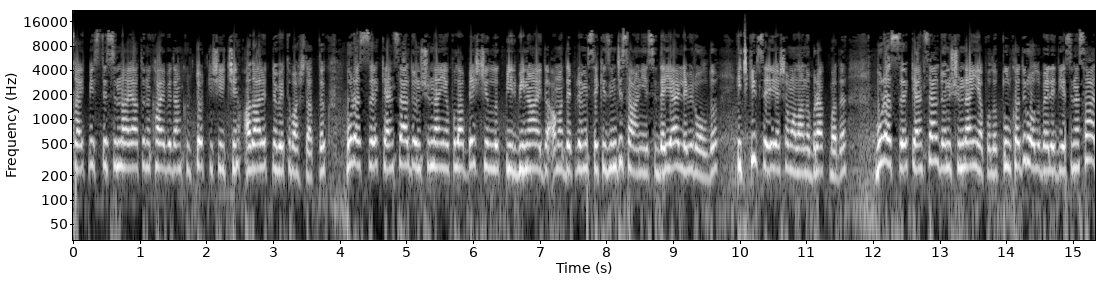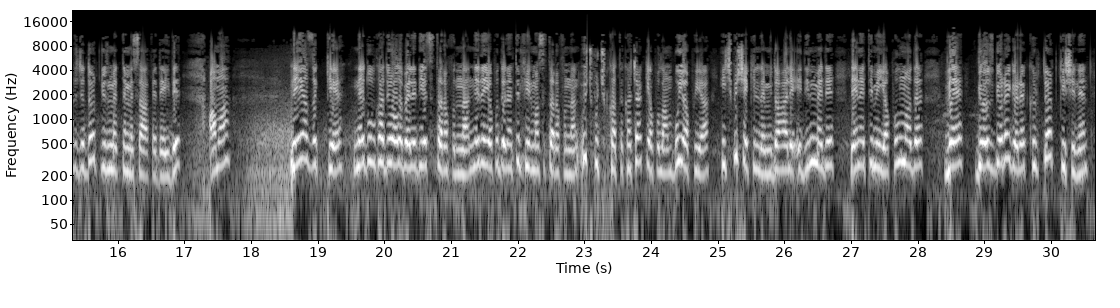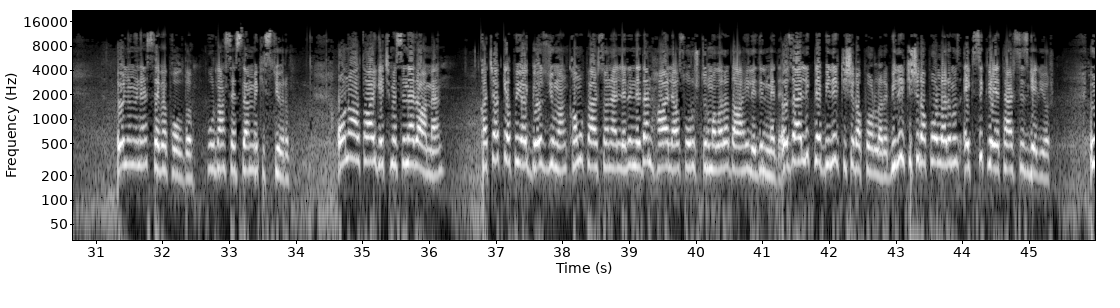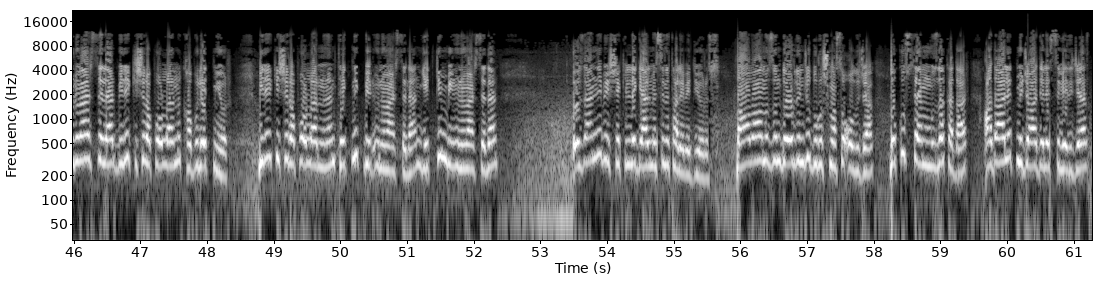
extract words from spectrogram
Sait Bey sitesinde hayatını kaybeden 44 kişi için adalet nöbeti başlattık. Burası kentsel dönüşümden yapılan 5 yıllık bir binaydı ama depremin 8. saniyesinde yerle bir oldu. Hiç kimseye yaşam alanı bırakmadı. Burası kentsel dönüşümden yapılıp Dulkadiroğlu Belediyesi'ne sadece 400 metre mesafedeydi. Ama ne yazık ki ne Dulkadiroğlu Belediyesi tarafından ne de yapı denetim firması tarafından 3,5 katı kaçak yapılan bu yapıya hiçbir şekilde müdahale edilmedi, denetimi yapılmadı ve göz göre göre 44 kişinin ölümüne sebep oldu. Buradan seslenmek istiyorum. 16 ay geçmesine rağmen Kaçak yapıya göz yuman kamu personelleri neden hala soruşturmalara dahil edilmedi? Özellikle bilirkişi raporları. Bilirkişi raporlarımız eksik ve yetersiz geliyor. Üniversiteler bilirkişi raporlarını kabul etmiyor. Bilirkişi raporlarının teknik bir üniversiteden, yetkin bir üniversiteden özenli bir şekilde gelmesini talep ediyoruz. Davamızın dördüncü duruşması olacak. 9 Temmuz'a kadar adalet mücadelesi vereceğiz.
